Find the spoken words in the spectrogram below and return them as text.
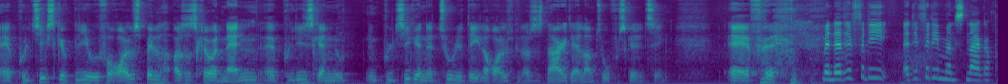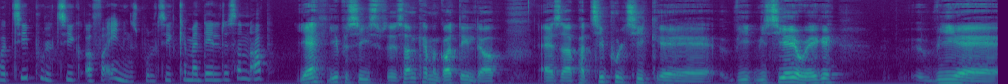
øh, politik skal blive ud for rollespil, og så skriver den anden, øh, politik, er nu, politik er en naturlig del af rollespil, og så snakker de alle om to forskellige ting. Øh, for, Men er det, fordi, er det fordi, man snakker partipolitik og foreningspolitik? Kan man dele det sådan op? Ja, lige præcis. Sådan kan man godt dele det op. Altså partipolitik, øh, vi, vi siger jo ikke, vi er,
